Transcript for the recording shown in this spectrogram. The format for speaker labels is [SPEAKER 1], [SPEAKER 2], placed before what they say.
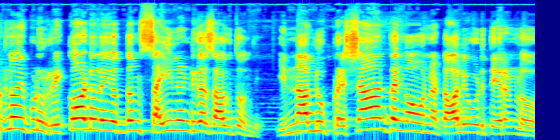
[SPEAKER 1] టాలీవుడ్లో ఇప్పుడు రికార్డుల యుద్ధం సైలెంట్గా సాగుతోంది. ఇన్నాళ్ళు ప్రశాంతంగా ఉన్న టాలీవుడ్ తీరంలో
